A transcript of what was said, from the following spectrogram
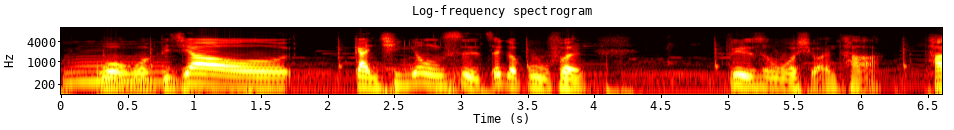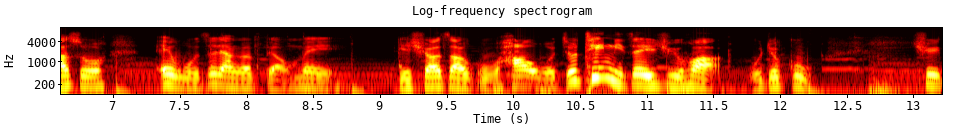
我我比嗯较感情用事这个部分，比如说我喜欢他，他说，哎、我这两个表妹也需要照顾，好，我就听你这一句话，我就顾。去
